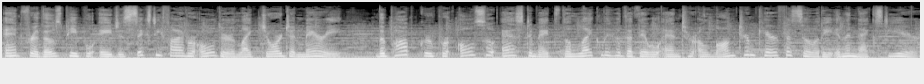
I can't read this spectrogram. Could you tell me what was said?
And for those people ages 65 or older, like George and Mary, the POP grouper also estimates the likelihood that they will enter a long term care facility in the next year.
